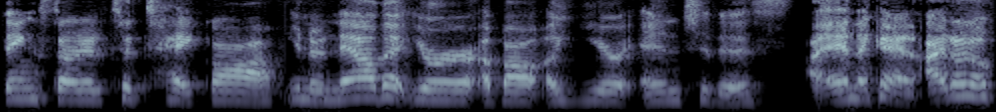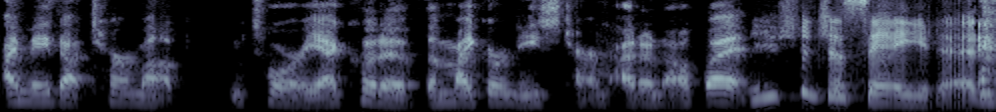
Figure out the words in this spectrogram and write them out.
things started to take off. You know, now that you're about a year into this, and again, I don't know if I made that term up, Tori. I could have the micro niche term. I don't know, but you should just say you did.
